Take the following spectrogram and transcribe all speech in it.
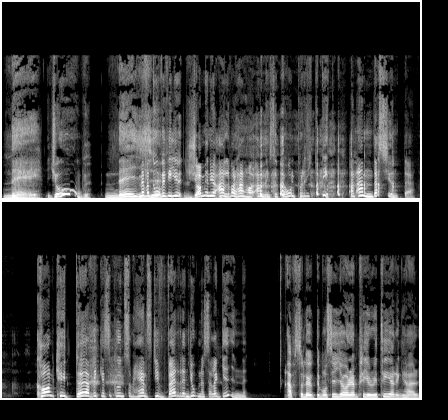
Nej, Jo! nej! Men vadå, vi vill ju... Jag menar ju allvar, han har andningsuppehåll på riktigt. Han andas ju inte. Karln kan ju dö vilken sekund som helst. Det är ju värre än jordnötsallergin. Absolut, du måste ju göra en prioritering här.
